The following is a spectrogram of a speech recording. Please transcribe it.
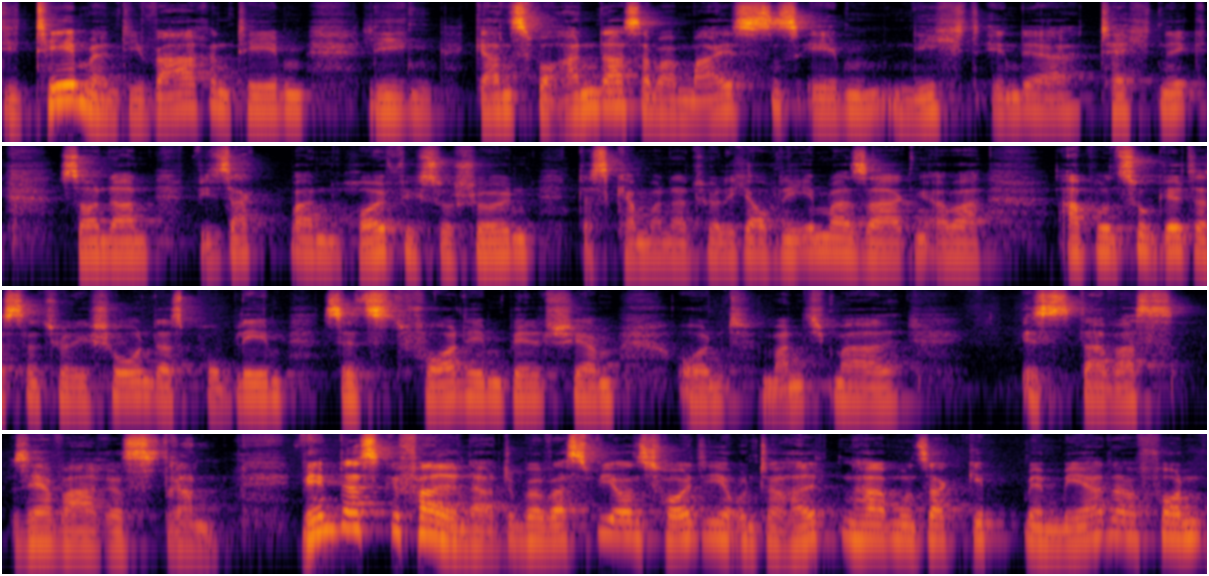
die Themen, die wahren Themen, liegen ganz woanders, aber meistens eben nicht in der Technik, sondern, wie sagt man häufig so schön, das kann man natürlich auch nicht immer sagen, aber ab und zu gilt das natürlich schon. Das Problem sitzt vor dem Bildschirm und manchmal ist da was sehr Wahres dran. Wem das gefallen hat, über was wir uns heute hier unterhalten haben und sagt, gibt mir mehr davon,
